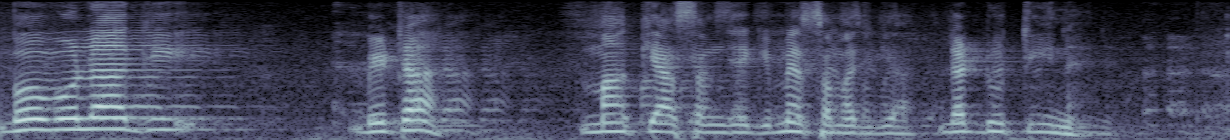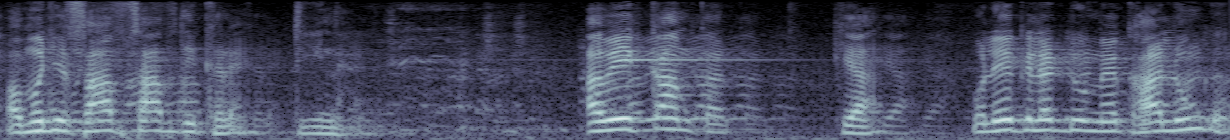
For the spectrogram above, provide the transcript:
वो बोला कि, बेटा माँ क्या समझेगी? मैं समझ गया। लड्डू तीन है। और मुझे साफ़ साफ़ दिख रहे हैं। तीन है। अब एक काम कर। क्या? बोले, एक लड्डू मैं खा लूँगा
